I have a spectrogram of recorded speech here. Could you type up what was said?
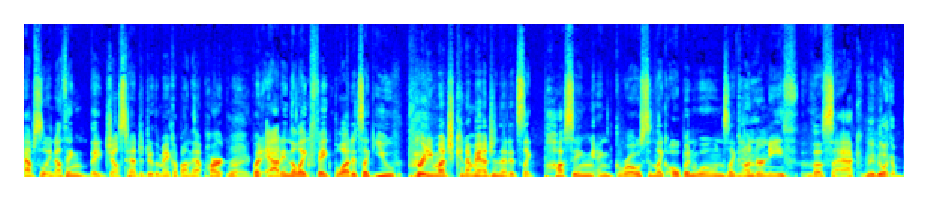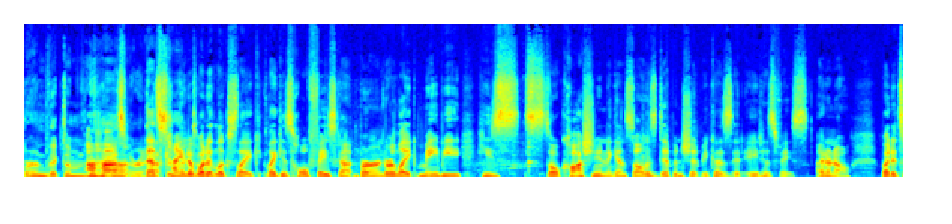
absolutely nothing. They just had to do the makeup on that part. Right. But adding the like fake blood, it's like you pretty much can imagine that it's like pussing and gross and like open wounds like underneath the sack. maybe like a burn victim Uh-huh. That's kind of what it looks like. Like his whole face got burned, or like maybe he's so cautioning against all this dip and shit because it ate his face. I don't know, but it's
